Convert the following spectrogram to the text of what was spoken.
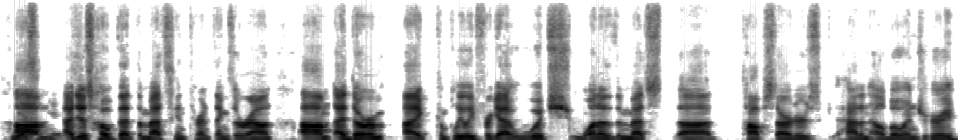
yes, um, I just hope that the Mets can turn things around. Um, I don't. I completely forget which one of the Mets uh, top starters had an elbow injury.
